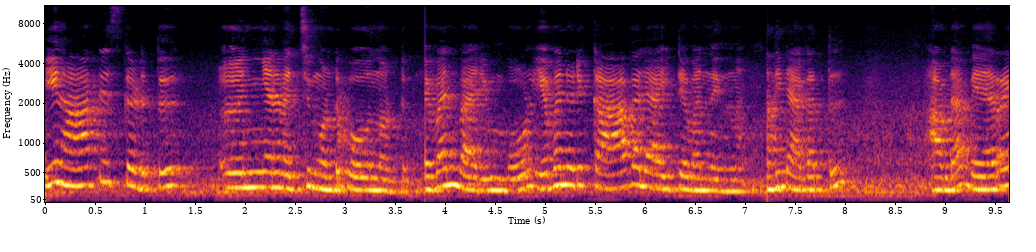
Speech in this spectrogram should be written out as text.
ഈ ഹാർഡ് ഡിസ്ക് എടുത്ത് ഇങ്ങനെ വെച്ചും കൊണ്ട് പോകുന്നുണ്ട്. യവൻ വരുമ്പോൾ യവൻ ഒരു കാവലായിട്ട് അവൻ നിന്ന് അതിനകത്ത് അവിടെ വേറെ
